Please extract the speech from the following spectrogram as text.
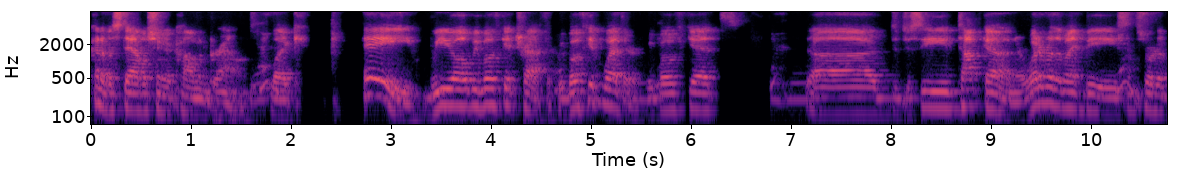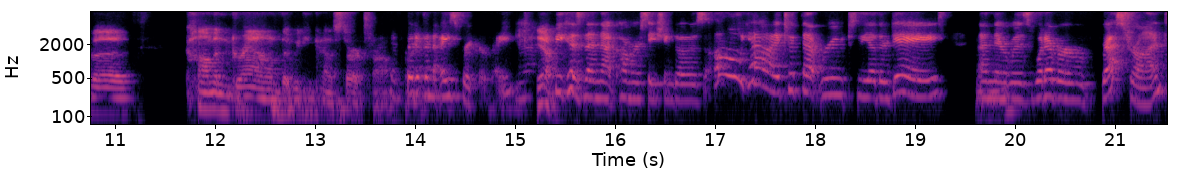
kind of establishing a common ground. Yeah. Like, hey, we all we both get traffic, we both get weather, we both get. Uh, did you see Top Gun or whatever that might be? Some sort of a common ground that we can kind of start from. A bit of an icebreaker, right? Yeah. Because then that conversation goes, oh, yeah, I took that route the other day and there was whatever restaurant.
